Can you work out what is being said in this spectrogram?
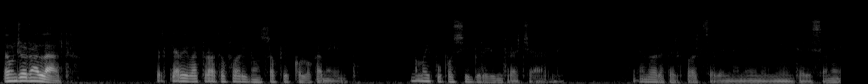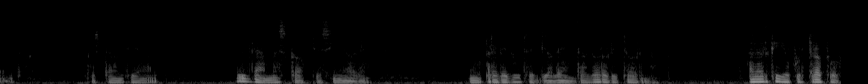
da un giorno all'altro, perché aveva trovato fuori non so che collocamento. Non mi fu possibile rintracciarli. E allora per forza venne meno il mio interessamento. Per tanti anni. Il dramma scoppia, signore, impreveduto e violento, al loro ritorno. Allorché io purtroppo,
